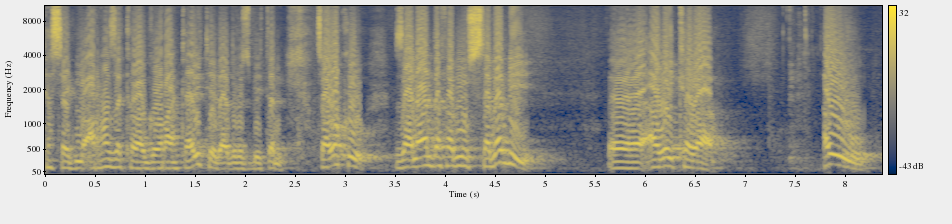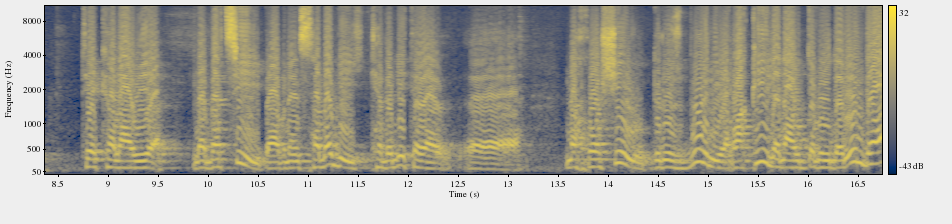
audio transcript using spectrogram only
کەسێک مەڕازەکەەوە گۆڕانکاری تێدا دروست بیتن چاوەکو زانان دەفەرمون سەبەبی ئەوەی کەوە ئەو تێکەڵاویە لە بەرچی بابنێن سەبەبی کە دەبیتەوە نەخۆشی و دروستبوونی ڕقی لە ناو دەڕوو دەرووندا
